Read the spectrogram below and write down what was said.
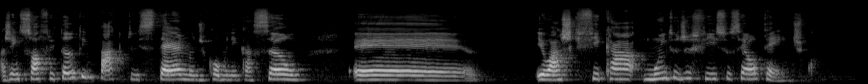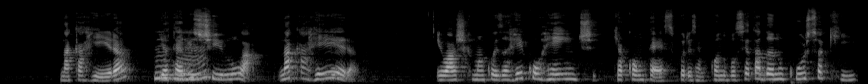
A gente sofre tanto impacto externo de comunicação, é, eu acho que fica muito difícil ser autêntico na carreira e até no Uhum. estilo lá. Na carreira, eu acho que uma coisa recorrente que acontece, por exemplo, quando você está dando curso aqui,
